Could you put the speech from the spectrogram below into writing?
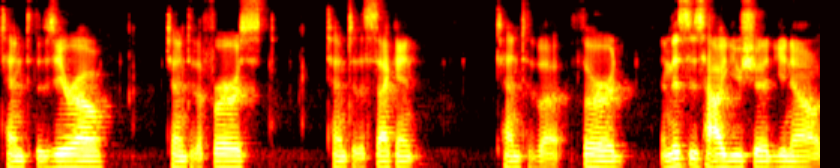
10 to the 0, 10 to the first, 10 to the second, 10 to the third. And this is how you should, you know,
